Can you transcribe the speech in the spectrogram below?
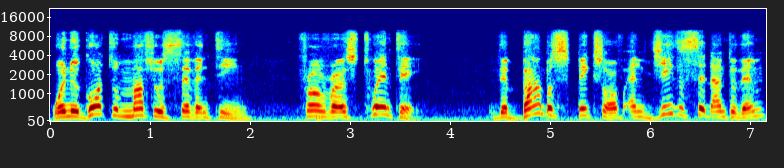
When you go to Matthew 17, from verse 20, the Bible speaks of, and Jesus said unto them,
